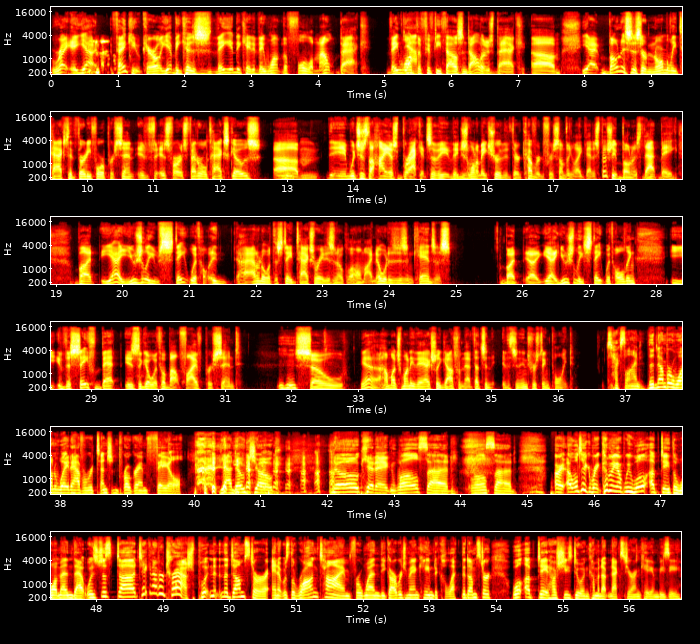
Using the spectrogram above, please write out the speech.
right. Yeah. Thank you, Carol. Yeah, because they indicated they want the full amount back. They want yeah. the fifty thousand dollars back. Um, yeah, bonuses are normally taxed at thirty four percent as far as federal tax goes, um, mm-hmm. which is the highest bracket. So they, they just want to make sure that they're covered for something like that, especially a bonus that big. But yeah, usually state with I don't know what the state tax rate is in Oklahoma. I know what it is in Kansas. But uh, yeah, usually state withholding, the safe bet is to go with about five percent. Mm-hmm. So yeah, how much money they actually got from that? That's an that's an interesting point. text line the number one way to have a retention program fail. Yeah no joke. No kidding. Well said. Well said. All right i will take a break. Coming up we will update the woman that was just uh, taking out her trash putting it in the dumpster and it was the wrong time for when the garbage man came to collect the dumpster. We'll update how she's doing coming up next year on kmbz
